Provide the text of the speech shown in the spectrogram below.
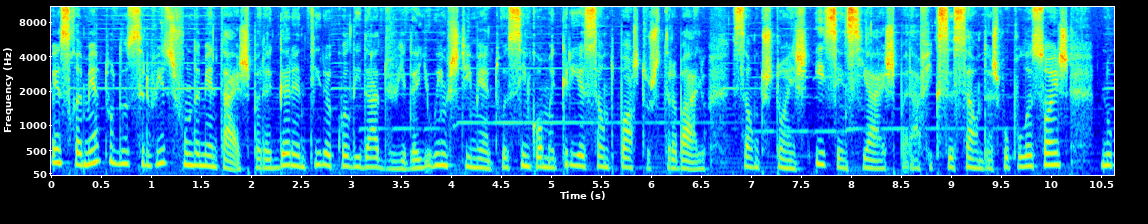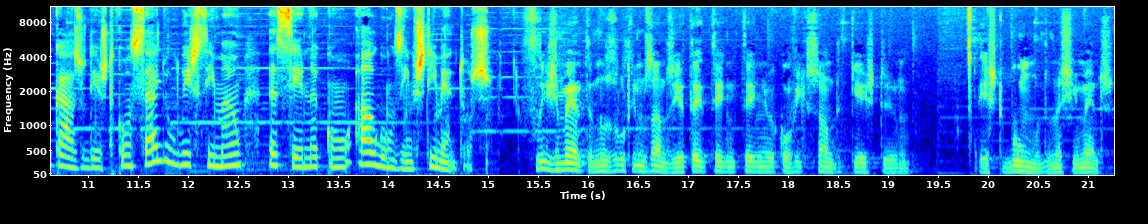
o encerramento de serviços fundamentais para garantir a qualidade de vida e o investimento, assim como a criação de postos de trabalho, são questões essenciais para a fixação das populações. No caso deste Conselho, Luís Simão acena com alguns investimentos. Felizmente, nos últimos anos, e até tenho, tenho a convicção de que este, este boom de nascimentos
